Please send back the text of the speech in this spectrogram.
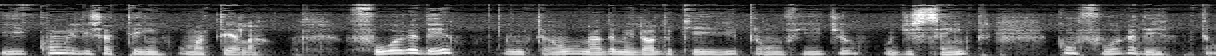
E como ele já tem uma tela Full HD, então nada melhor do que ir para um vídeo, o de sempre, com Full HD. Então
